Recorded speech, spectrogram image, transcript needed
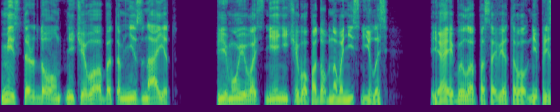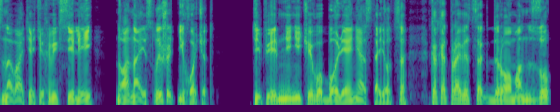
Мистер Доунд ничего об этом не знает. Ему и во сне ничего подобного не снилось». Я и было посоветовал не признавать этих векселей, но она и слышать не хочет. Теперь мне ничего более не остается, как отправиться к Дроманзу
